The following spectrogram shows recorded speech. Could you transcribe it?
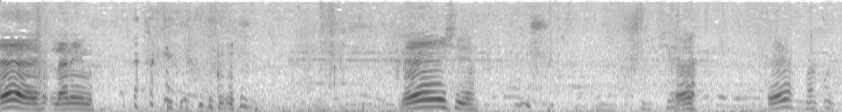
እ ለኔም እሺ እ እ በቆጮ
